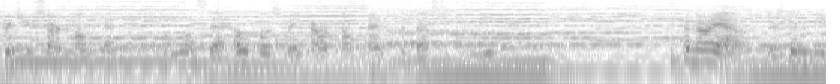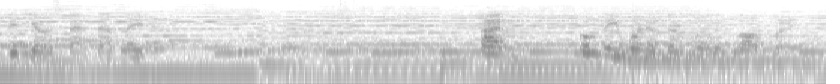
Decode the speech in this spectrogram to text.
produce our content, who wants to help us make our content the best it can be, keep an eye out. There's going to be videos about that later. And only one of them will involve money.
